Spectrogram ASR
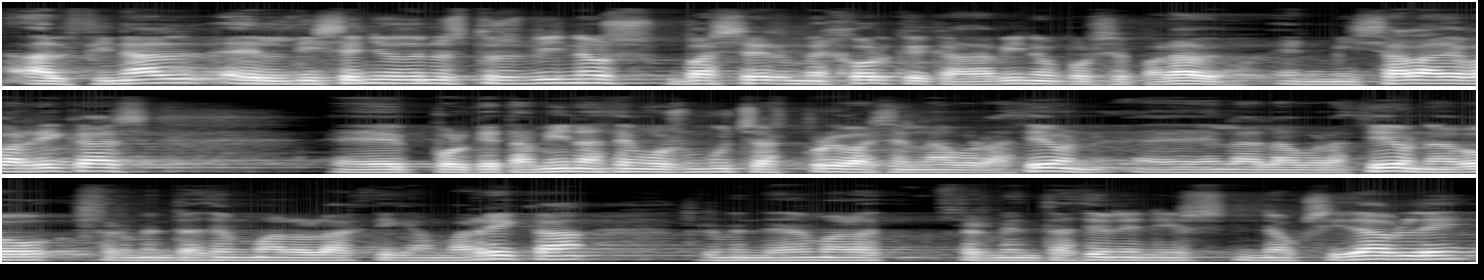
al final, el diseño de nuestros vinos va a ser mejor que cada vino por separado. En mi sala de barricas, eh, porque también hacemos muchas pruebas en elaboración. Eh, en la elaboración hago fermentación maloláctica en barrica, fermentación, inoxidable.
